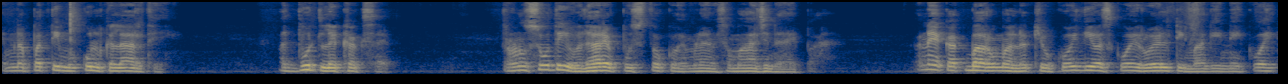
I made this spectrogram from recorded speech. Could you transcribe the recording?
એમના પતિ મુકુલ કલારથી. અદ્ભુત લેખક સાહેબ. ત્રણસોથી વધારે પુસ્તકો એમણે સમાજને આપ્યા. અનેક અખબારોમાં લખ્યું, કોઈ દિવસ કોઈ રોયલ્ટી માગી નહીં, કોઈ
